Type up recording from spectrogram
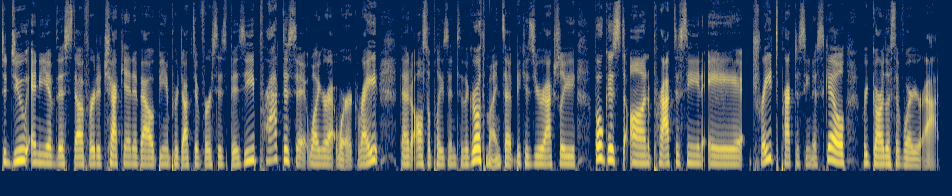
to do any of this stuff or to check in about being productive versus busy. Practice it while you're at work, right? That also plays into the growth mindset because you're actually focused on practicing a trait, practicing a skill, regardless of where you're at.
